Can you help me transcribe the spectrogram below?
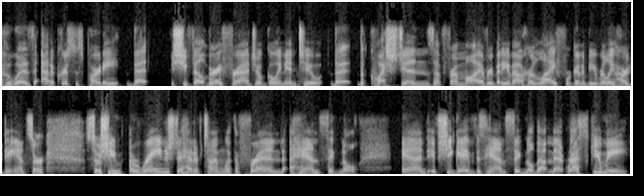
who was at a Christmas party that she felt very fragile going into the the questions of, from everybody about her life were going to be really hard to answer. So she arranged ahead of time with a friend a hand signal. And if she gave this hand signal that meant rescue me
